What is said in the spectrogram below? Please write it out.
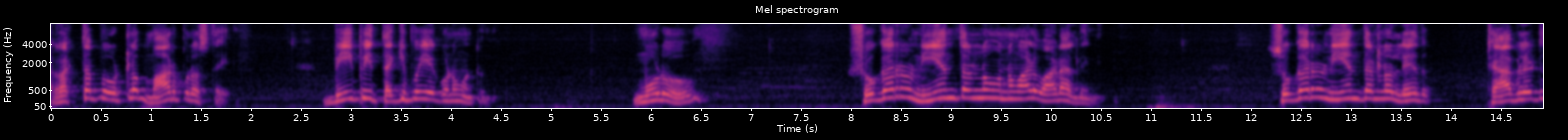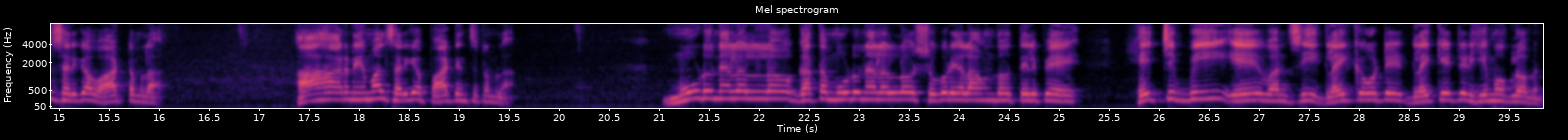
రక్తపోటులో మార్పులు వస్తాయి బీపీ తగ్గిపోయే గుణం ఉంటుంది. మూడు షుగర్ నియంత్రణలో ఉన్నవాళ్ళు వాడాలి దీన్ని. షుగర్ నియంత్రణలో లేదు. ట్యాబ్లెట్ సరిగా వాడటంలా. ఆహార నియమాలు సరిగా పాటించటంలా. మూడు నెలల్లో గత మూడు నెలల్లో షుగర్ ఎలా ఉందో తెలిపే HBA one C glycated glycated haemoglobin.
